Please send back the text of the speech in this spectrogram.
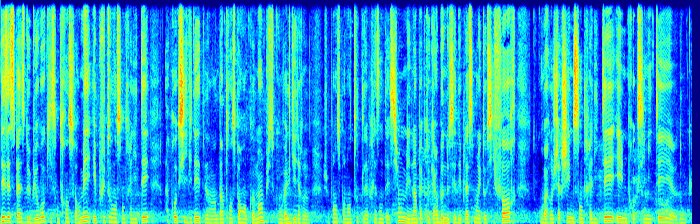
des espaces de bureaux qui sont transformés et plutôt en centralité, à proximité d'un transport en commun, puisqu'on va le dire, euh, je pense, pendant toute la présentation, mais l'impact carbone de ces déplacements est aussi fort. On va rechercher une centralité et une proximité donc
